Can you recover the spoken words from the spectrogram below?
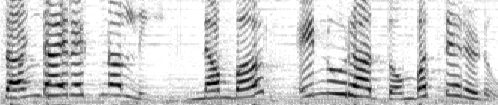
ಸನ್ ಡೈರೆಕ್ಟ್ನಲ್ಲಿ ನಂಬರ್ ಇನ್ನೂರ ತೊಂಬತ್ತೆರಡು.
